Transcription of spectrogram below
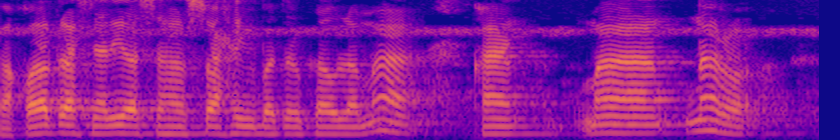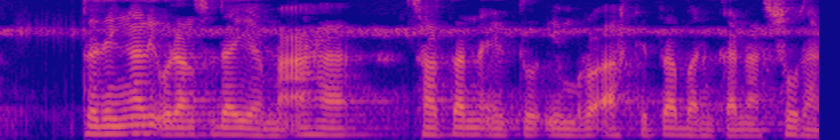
Pakola telah nyari saha sahib batul kaulama kan manaro teringali orang sedaya ma'aha satana itu imro'ah kitaban kana surat.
